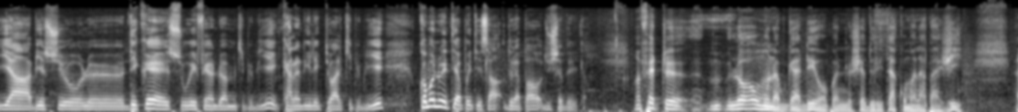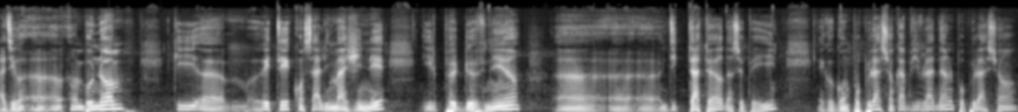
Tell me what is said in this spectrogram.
Il y a bien sûr le décret sur référendum qui est publié, le calendrier électoral qui est publié. Comment nous interpréter ça de la part du chef de l'État? En fait, euh, là où on a regardé, on prend le chef de l'État, comment il a agi. C'est-à-dire un, bonhomme qui euh, était comme ça l'imaginer, il peut devenir un, dictateur dans ce pays et que une population qui vit là-dedans, une population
